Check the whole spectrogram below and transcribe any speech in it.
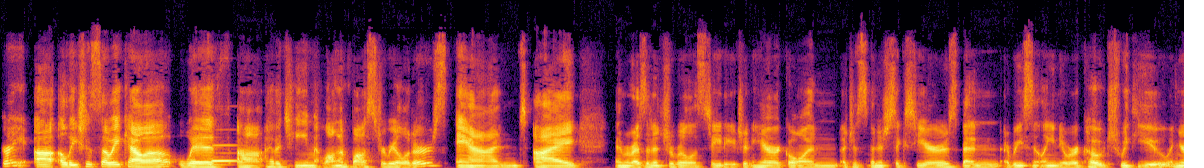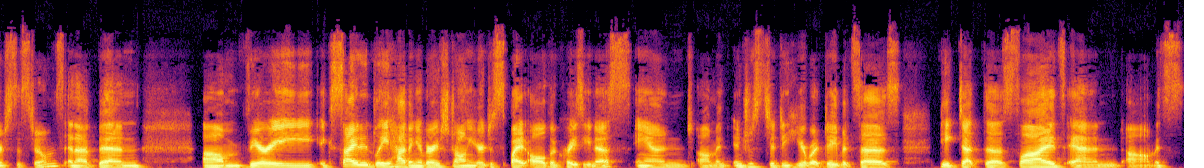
Great. Uh, Alicia Soikawa with, uh, I have a team at Long and Foster Realtors, and I am a residential real estate agent here going, I just finished six years, been a recently newer coach with you and your systems, and I've been um, very excitedly having a very strong year despite all the craziness and um, and interested to hear what David says. Peeked at the slides, and um, it's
